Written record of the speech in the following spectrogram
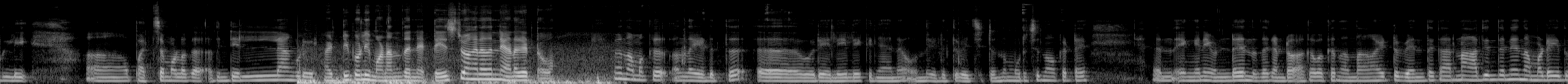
ഉള്ളി പച്ചമുളക് അതിന്റെ എല്ലാം കൂടി ഒരു അടിപൊളി മണം തന്നെ. ടേസ്റ്റും അങ്ങനെ തന്നെയാണ് കേട്ടോ. ഇത് നമുക്ക് ഒന്ന് എടുത്ത് ഒരു ഇലയിലേക്ക് ഞാൻ ഒന്ന് എടുത്ത് വെച്ചിട്ടൊന്ന് മുറിച്ച് നോക്കട്ടെ. എങ്ങനെയുണ്ട് എന്നത് കണ്ടോ? അകവൊക്കെ നന്നായിട്ട് വെന്ത്. കാരണം ആദ്യം തന്നെ നമ്മുടെ ഇത്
